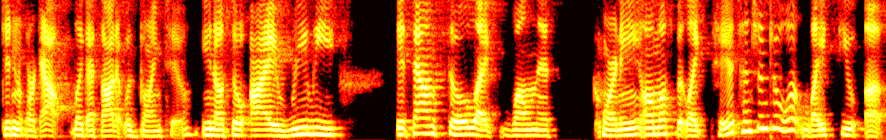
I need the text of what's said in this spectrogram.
didn't work out like I thought it was going to, you know. So I really it sounds so like wellness corny almost, but like pay attention to what lights you up,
